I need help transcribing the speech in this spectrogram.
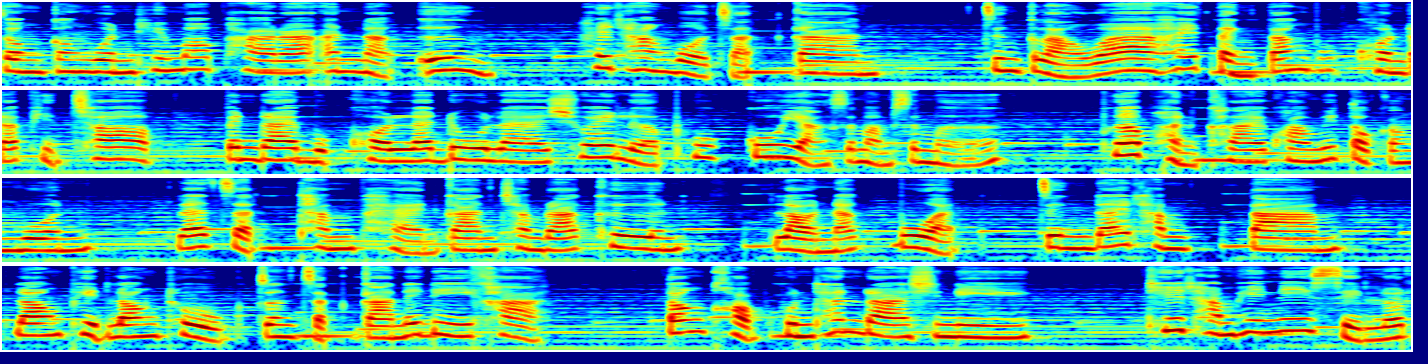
ทรงกังวลที่มอบภาระอันหนักอึ้ง ให้ทางโบสถ์จัดการ จึงกล่าวว่าให้แต่งตั้งบุคคลรับผิดชอบ เป็นรายบุคคลและดูแลช่วยเหลือผู้กู้อย่างสม่ำเสมอ เพื่อผ่อนคลายความวิตกกังวล และจัดทำแผนการชำระคืน เหล่านักบวชจึงได้ทำตาม ลองผิดลองถูกจนจัดการได้ดีค่ะ ต้องขอบคุณท่านราชินี ที่ทำให้หนี้สินลด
